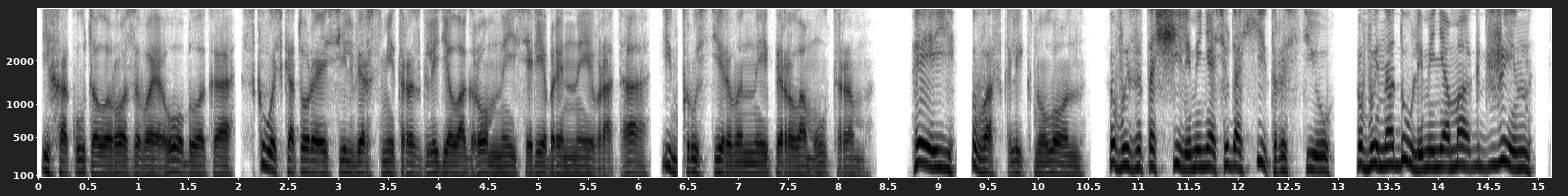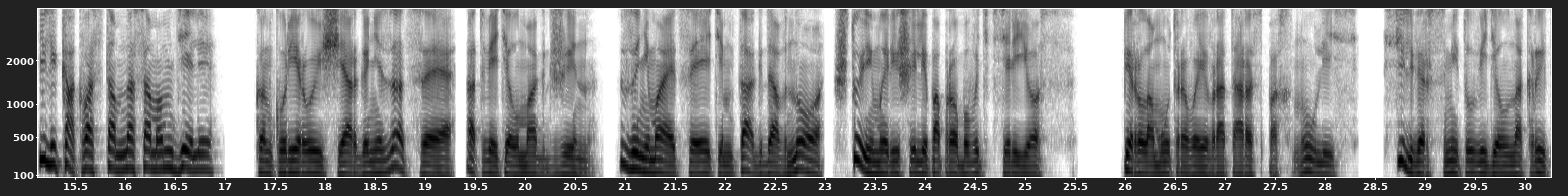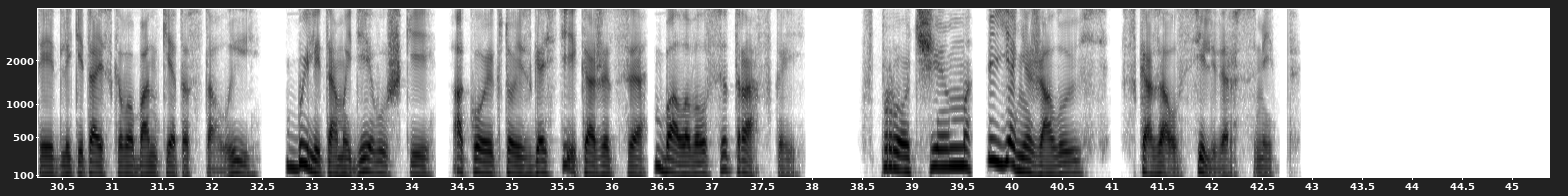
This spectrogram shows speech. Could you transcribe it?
Их окутало розовое облако, сквозь которое Сильвер Смит разглядел огромные серебряные врата, инкрустированные перламутром. «Эй!» — воскликнул он. «Вы затащили меня сюда хитростью! Вы надули меня, Мак Джин! Или как вас там на самом деле?» «Конкурирующая организация», — ответил Мак Джин, «занимается этим так давно, что и мы решили попробовать всерьез. Перламутровые врата распахнулись, Сильвер Смит увидел накрытые для китайского банкета столы. Были там и девушки, а кое-кто из гостей, кажется, баловался травкой. «Впрочем, я не жалуюсь», — сказал Сильвер Смит.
